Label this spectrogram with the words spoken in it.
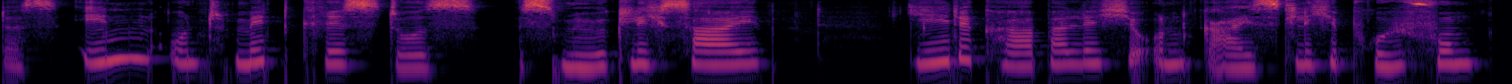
dass in und mit Christus es möglich sei, jede körperliche und geistliche Prüfung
